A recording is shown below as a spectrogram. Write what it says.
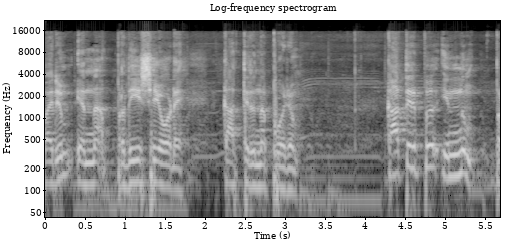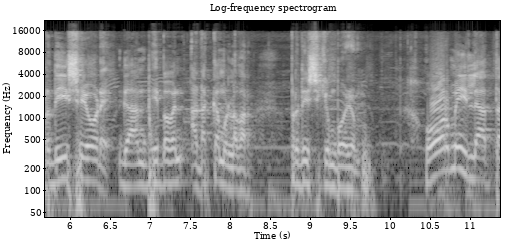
വരും എന്ന പ്രതീക്ഷയോടെ കാത്തിരുന്നപ്പോഴും. കാത്തിരിപ്പ് ഇന്നും പ്രതീക്ഷയോടെ ഗാന്ധി ഭവൻ അടക്കമുള്ളവർ പ്രതീക്ഷിക്കുമ്പോഴും. ഓർമ്മയില്ലാത്ത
